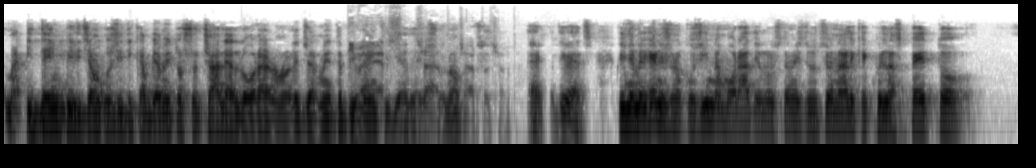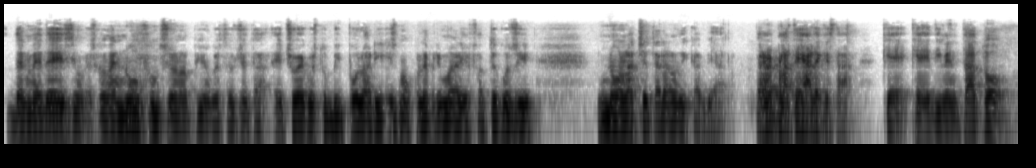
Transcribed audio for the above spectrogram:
ma i tempi, diciamo così, di cambiamento sociale allora erano leggermente più diversi, lenti di adesso, certo, no? certo, certo. Ecco, diversi. Quindi gli americani sono così innamorati del loro sistema istituzionale che quell'aspetto del medesimo, che secondo me non funziona più in questa società, e cioè questo bipolarismo con le primarie fatte così, non accetteranno di cambiarlo. Però è plateale che sta che, che è diventato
